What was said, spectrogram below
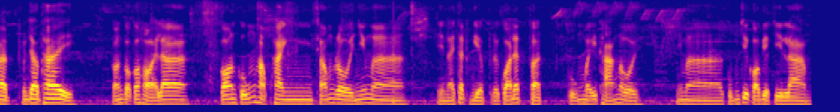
Phật, con chào thầy. Con có câu hỏi là con cũng học hành xong rồi nhưng mà hiện nay thất nghiệp rồi qua đất Phật cũng mấy tháng rồi nhưng mà cũng chưa có việc gì làm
